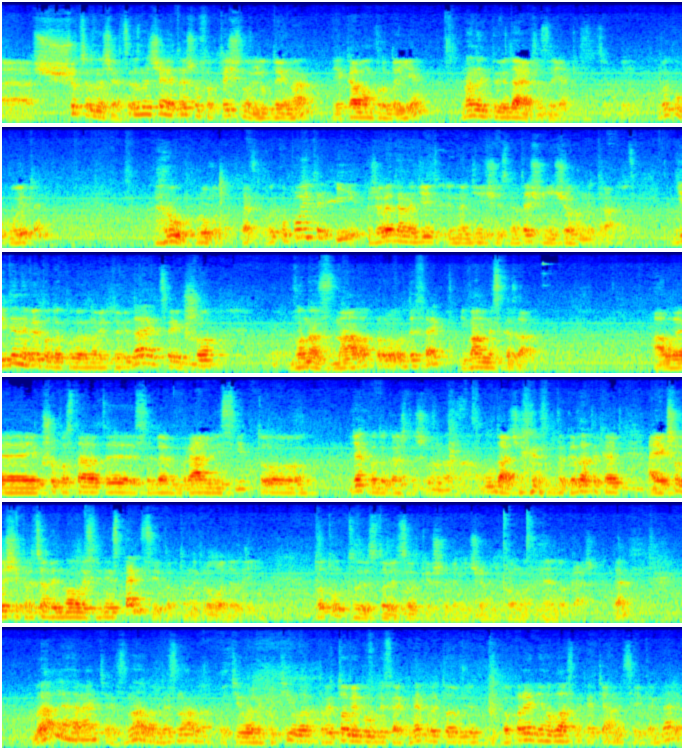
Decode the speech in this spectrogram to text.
Е, Що це означає? Це означає те, що фактично людина, яка вам продає, вона не відповідає вже за якість цього. Ви купуєте, грубо, грубо так, ви купуєте і живете надіючись на те, що нічого не трапиться. Єдиний випадок, коли вона відповідає, це якщо вона знала про дефект і вам не сказала. Але якщо поставити себе в реальний світ, то як ви докажете, що вона знала? Удачі доказати кажуть. А якщо ви ще при цьому відмовились від інспекції, тобто не проводили її, то тут 100% що ви нічого нікому не докажете. Так? Легальна гарантія, знала, не знала, хотіла, не хотіла, при тобі був дефект, не при тобі, від попереднього власника тягнеться і так далі.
